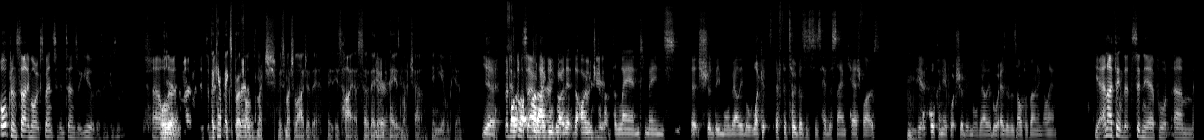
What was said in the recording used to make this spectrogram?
Auckland's slightly more expensive in terms of yield, I think, isn't it? Uh, although Yeah. at the moment The bit capex profile is much is much larger there. It is higher, so they don't Yeah, pay as much out in yield. Yeah. Yeah, But I, also, I'd argue um, though that the oh, ownership yeah. of the land means it should be more valuable. Like it, if the two businesses had the same cash flows, Mm. Yeah. Auckland Airport should be more valuable as a result of owning the land. Yeah, and I think that Sydney Airport, um,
